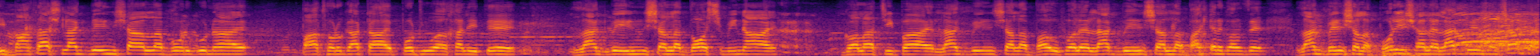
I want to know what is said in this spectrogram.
এই বাতাস লাগবে ইনশাআল্লাহ বরগুনায়, পাথরঘাটায়, পটুয়াখালীতে। লাগবে ইনশাল্লাহ দশ মিনায়। গলা চিপায় লাগবে ইনশাল্লাহ বাউফলে, লাগবে ইনশাল্লাহ বাখেরগঞ্জে লাগবে ইনশাল্লাহ বরিশালে, লাগবে ইনশাল্লাহ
